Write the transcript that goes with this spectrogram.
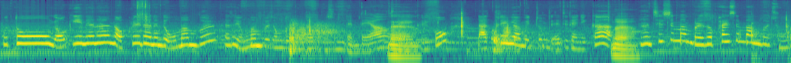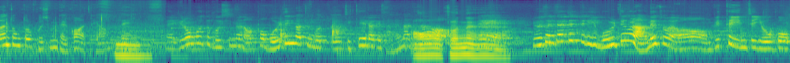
보통 여기는 한 업그레이드 하는데 5만 불에서 6만 불 정도 된다고 보시면 된대요. 네. 그리고 낫 프리미엄이 좀 내드 되니까 네. 한 70만 불에서 80만 불 중반 정도로 보시면 될 것 같아요. 네. 음. 네, 이런 것도 보시면 어퍼 몰딩 같은 것도 디테일하게 잘 해놨죠. 어 그렇네. 네. 요새 세대들이 몰딩을 안 해줘요. 밑에 이제 요거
